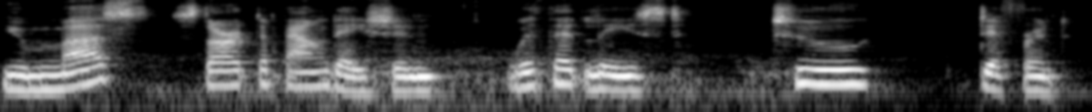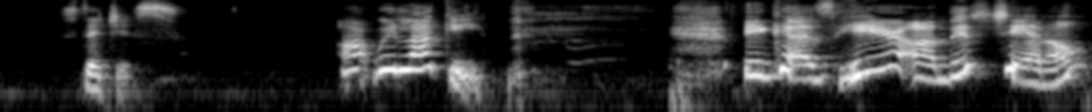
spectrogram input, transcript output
you must start the foundation with at least two different stitches. Aren't we lucky? because here on this channel,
